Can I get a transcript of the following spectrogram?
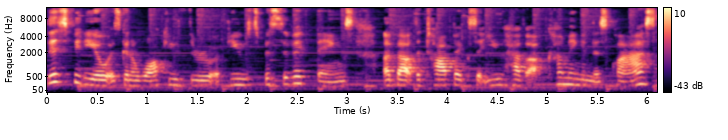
This video is going to walk you through a few specific things about the topics that you have upcoming in this class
